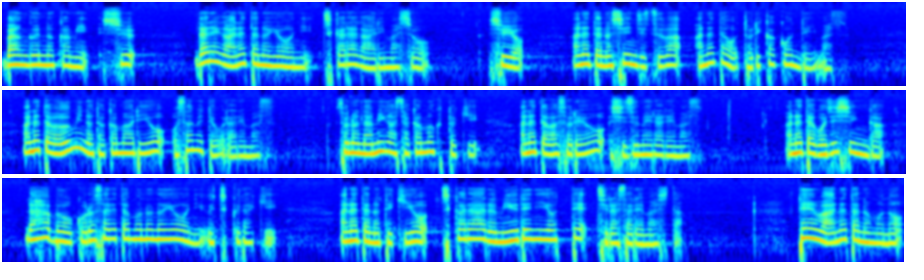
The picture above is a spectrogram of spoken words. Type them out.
万軍の神、主、誰があなたのように力がありましょう。主よ、あなたの真実はあなたを取り囲んでいます。あなたは海の高まりを治めておられます。その波が逆くとき、あなたはそれを沈められます。あなたご自身がラハブを殺された者のように打ち砕き、あなたの敵を力ある身腕によって散らされました。天はあなたのもの、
